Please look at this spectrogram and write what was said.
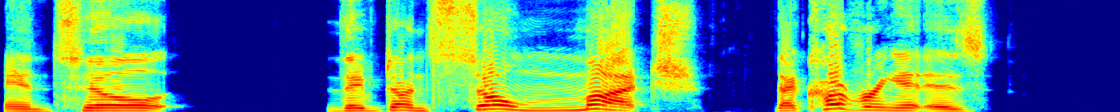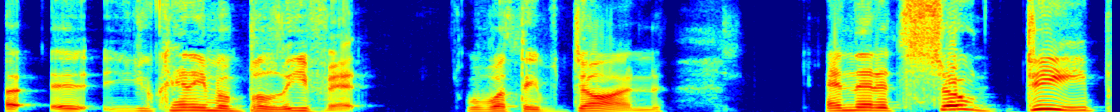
until they've done so much that covering it is, uh, it, you can't even believe it, what they've done. And then it's so deep,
